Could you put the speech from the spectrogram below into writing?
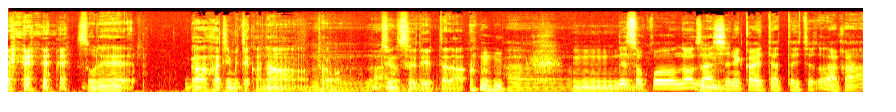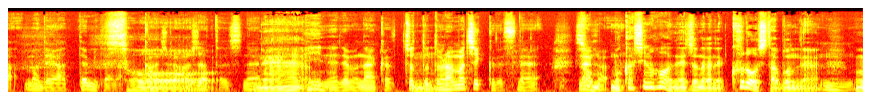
それが初めてかな多分、純粋で言ったら。でそこの雑誌に書いてあった人となんか、まあ、出会ってみたいな感じの話だったですね。ね。いいねでもなんかちょっとドラマチックですね、そう昔の方はねちょっとなんかね苦労した分ね、ん。う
